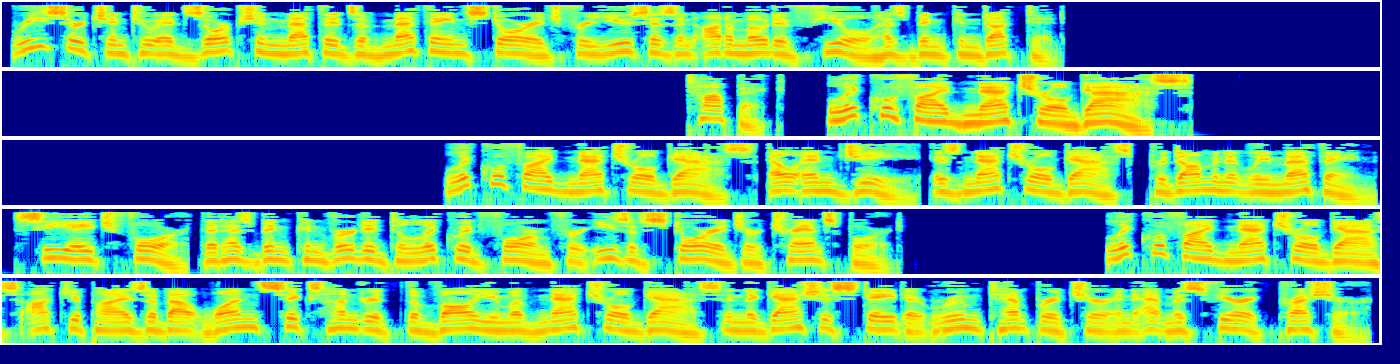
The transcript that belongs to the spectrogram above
Research into adsorption methods of methane storage for use as an automotive fuel has been conducted. Liquefied natural gas Liquefied natural gas (LNG) is natural gas, predominantly methane, CH4, that has been converted to liquid form for ease of storage or transport. Liquefied natural gas occupies about 1 600th the volume of natural gas in the gaseous state at room temperature and atmospheric pressure.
